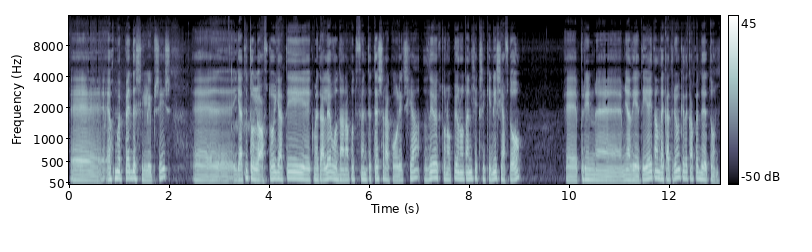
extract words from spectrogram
Ε, έχουμε πέντε συλλήψεις. Ε, γιατί το λέω αυτό, γιατί εκμεταλλεύονταν από ό,τι φαίνεται τέσσερα κορίτσια, δύο εκ των οποίων όταν είχε ξεκινήσει αυτό, ε, πριν ε, μια διετία, ήταν 13 και 15 ετών.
